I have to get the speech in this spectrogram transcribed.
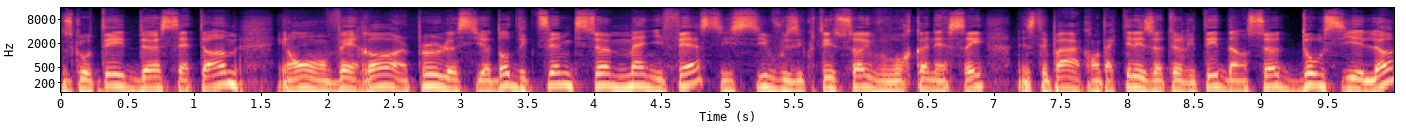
du côté de homme. Et on verra un peu s'il y a d'autres victimes qui se manifestent. Et si vous écoutez ça et vous vous reconnaissez, n'hésitez pas à contacter les autorités dans ce dossier-là.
